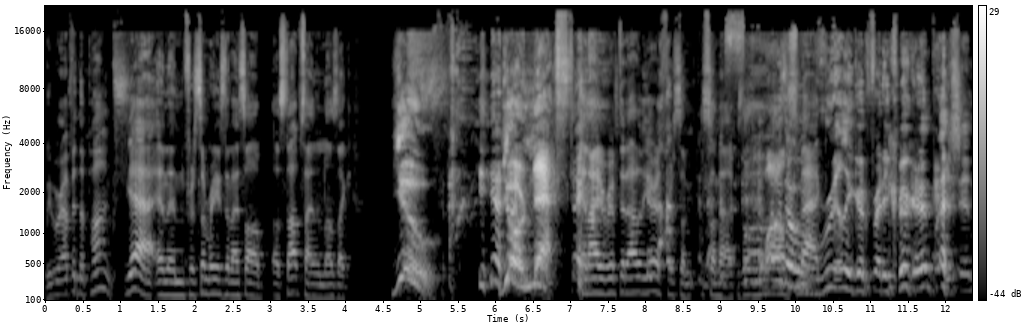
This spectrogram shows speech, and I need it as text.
We were up in the punks. yeah, and then for some reason I saw a stop sign and I was like, you, Yeah. You're next, and I ripped it out of the earth for some somehow because I was wild that was a smack. really good Freddy Krueger impression.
